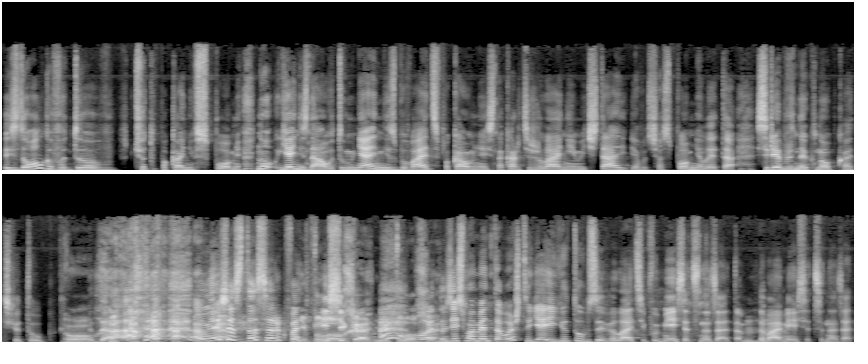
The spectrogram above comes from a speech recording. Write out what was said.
Из долгого, да, что-то пока не вспомню. Ну, я не знаю, вот у меня не сбывается, пока у меня есть на карте желание и мечта, я вот сейчас вспомнила, это серебряная кнопка от YouTube. Да. У меня сейчас 140 подписчиков. Неплохо, неплохо. Но здесь момент того, что я и YouTube завела, типа, месяц назад, там, два месяца назад.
